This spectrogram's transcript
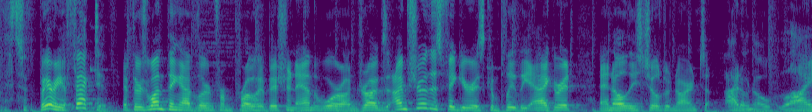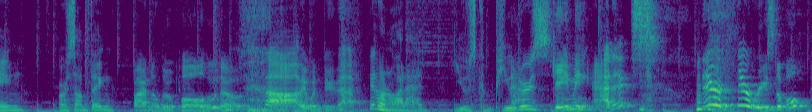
It's very effective. If there's one thing I've learned from prohibition and the war on drugs, I'm sure this figure is completely accurate and all these children aren't, I don't know, lying or something. Find a loophole. Who knows? Nah, they wouldn't do that. They don't know how to use computers. Gaming addicts? They're they're reasonable.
